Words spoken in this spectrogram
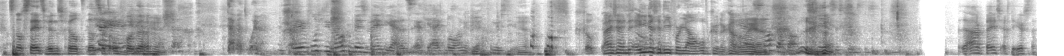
Het is nog steeds hun schuld dat ze het Ja, ja, ja. opfokken. Damn it, women. Maar je jullie wel ook een deze beweging. Ja, dat is echt je eigen belang. Dat je. Ja. Wij zijn de enigen die voor jou op kunnen komen. Ja, Ja, snap dat dan. Jezus Christus. De ARP is echt de eerste.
